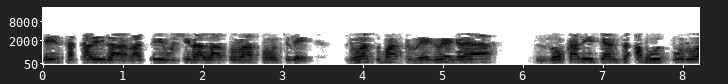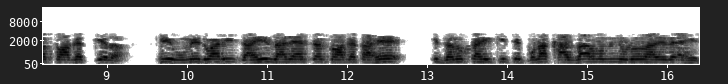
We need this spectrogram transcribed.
ते सकाळी रात्री उशिरा लातूरात पोहोचले. दिवसभर वेगवेगळ्या लोकांनी त्यांचं अभूतपूर्व स्वागत केलं. ही उमेदवारी जाहीर झाल्याचं स्वागत आहे. की जणू काही की ते पुन्हा खासदार म्हणून निवडून आलेले आहेत.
